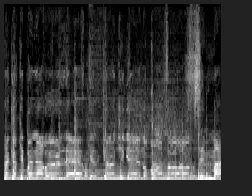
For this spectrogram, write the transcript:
Un cœur qui prenne la relève, quelqu'un qui vienne en renfort. C'est ma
